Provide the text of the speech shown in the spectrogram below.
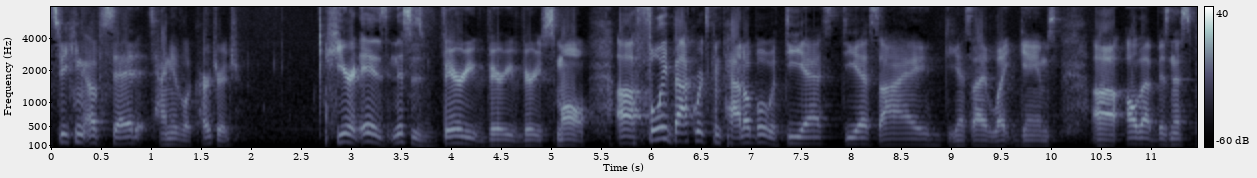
Speaking of said tiny little cartridge, here it is, and this is very, very, very small. Uh, fully backwards compatible with DS, DSi, DSi Lite games, uh, all that business.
